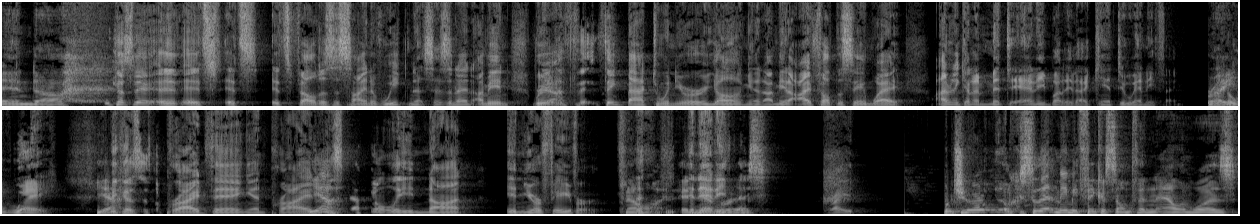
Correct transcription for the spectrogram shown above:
And uh because it, it's it's it's felt as a sign of weakness, isn't it? I mean, Yeah. th- think back to when you were young, and I mean, I felt the same way. I'm not going to admit to anybody that I can't do anything. right No way, yeah because it's a pride thing, and pride Yeah. is definitely not in your favor, no it in never anything. is right? But you know, so that made me think of something, Alan, was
